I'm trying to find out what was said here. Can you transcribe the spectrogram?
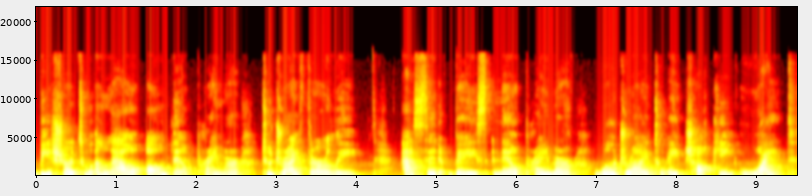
Be sure to allow all nail primer to dry thoroughly. Acid-based nail primer will dry to a chalky white.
